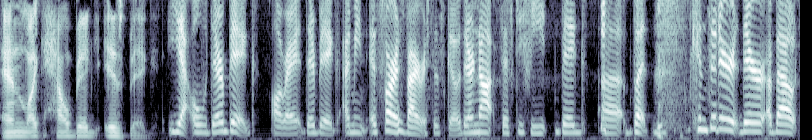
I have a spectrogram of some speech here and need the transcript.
and like how big is big? Yeah, oh, they're big. All right, they're big. I mean, as far as viruses go, they're not 50 feet big, uh, but consider they're about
